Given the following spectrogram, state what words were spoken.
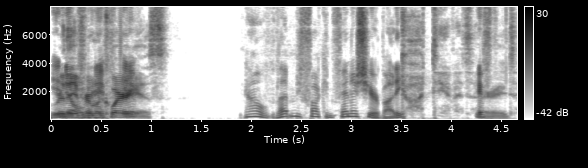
Were you they know, from but if- Aquarius? if- no, let me fucking finish here, buddy. God damn it. If, right.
